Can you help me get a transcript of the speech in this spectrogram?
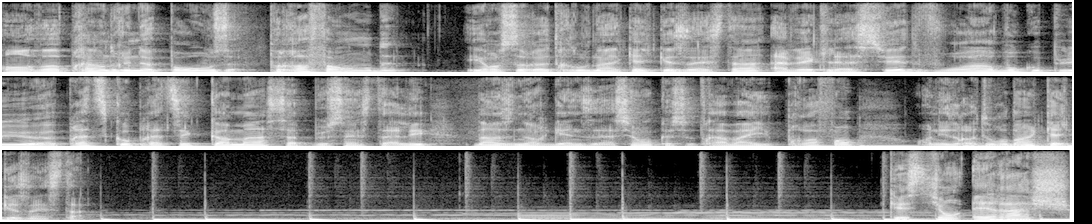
on va prendre une pause profonde et on se retrouve dans quelques instants avec la suite, voir beaucoup plus euh, pratico-pratique comment ça peut s'installer dans une organisation que ce travail profond. On est de retour dans quelques instants. Question RH,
